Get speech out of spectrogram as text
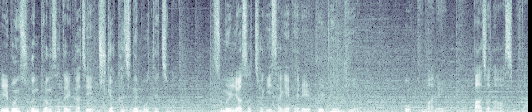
일본 수군 병사들까지 추격하지는 못했지만 26척 이상의 배를 불태운 뒤에 옥포만을 빠져나왔습니다.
